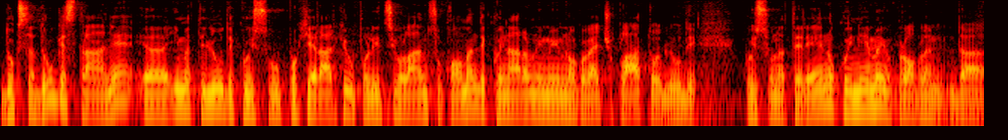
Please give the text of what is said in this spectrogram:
Dok sa druge strane uh, imate ljude koji su po hjerarhiju policije u lancu komande, koji naravno imaju mnogo veću platu od ljudi koji su na terenu, koji nemaju problem da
